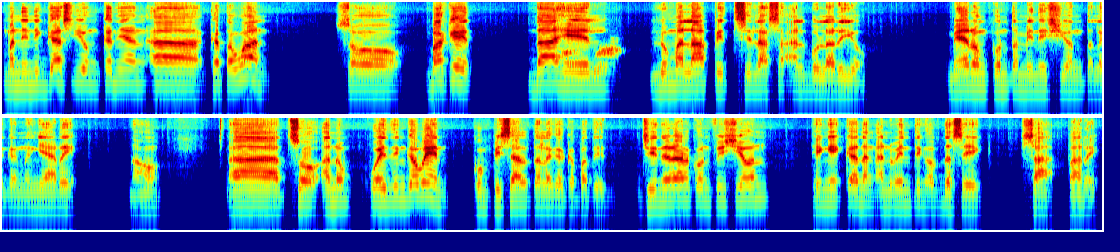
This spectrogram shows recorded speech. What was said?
Maninigas yung kanyang ah, katawan. So, bakit? Dahil lumalapit sila sa albularyo. Merong contamination talagang nangyari. No? At so, ano pwedeng gawin? Kumpisal talaga kapatid. General confession, hingi ka ng anointing of the sick sa pare.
